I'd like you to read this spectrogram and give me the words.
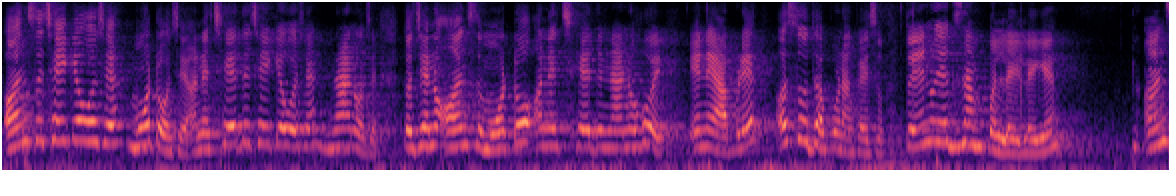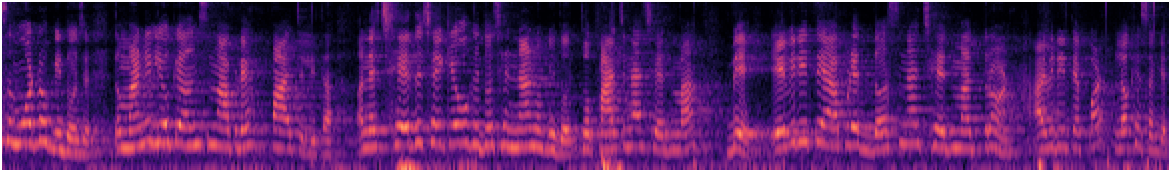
અંશ છે એ કેવો છે? મોટો છે. અને છેદ છે એ કેવો છે? નાનો છે. તો જેનો અંશ મોટો અને છેદ નાનો હોય, એને આપણે અશુદ્ધ અપૂર્ણાંક કહીશું. તો એનું એક્ઝામ્પલ લઈ લઈએ. અંશ મોટો કીધો છે. તો માની લ્યો કે અંશમાં આપણે પાંચ લીધા. અને છેદ છે કેવો કીધો છે? નાનો કીધો. તો પાંચના છેદમાં બે. એવી રીતે આપણે દસના છેદમાં ત્રણ આવી રીતે પણ લખી શકીએ.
